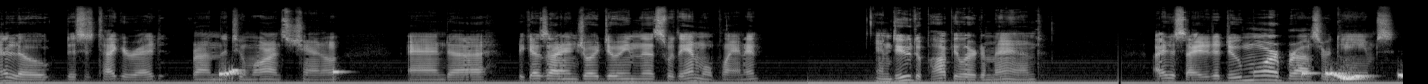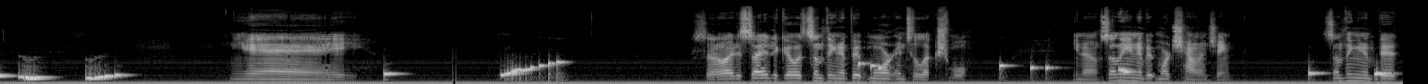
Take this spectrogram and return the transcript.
Hello, this is Tiger Red from the Two channel, and uh, because I enjoy doing this with Animal Planet, and due to popular demand, I decided to do more browser games. Yay. So I decided to go with something a bit more intellectual. You know, something a bit more challenging. Something a bit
